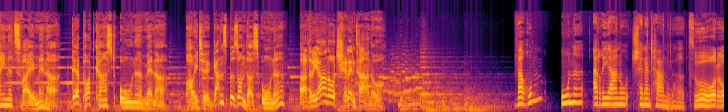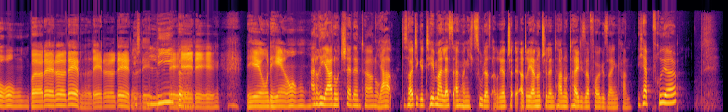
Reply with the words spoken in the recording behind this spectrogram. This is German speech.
Keine zwei Männer. Der Podcast ohne Männer. Heute ganz besonders ohne Adriano Celentano. Warum ohne Adriano Celentano? Ich liebe Adriano Celentano. Ja, das heutige Thema lässt einfach nicht zu, dass Adria Adriano Celentano Teil dieser Folge sein kann. Ich habe früher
